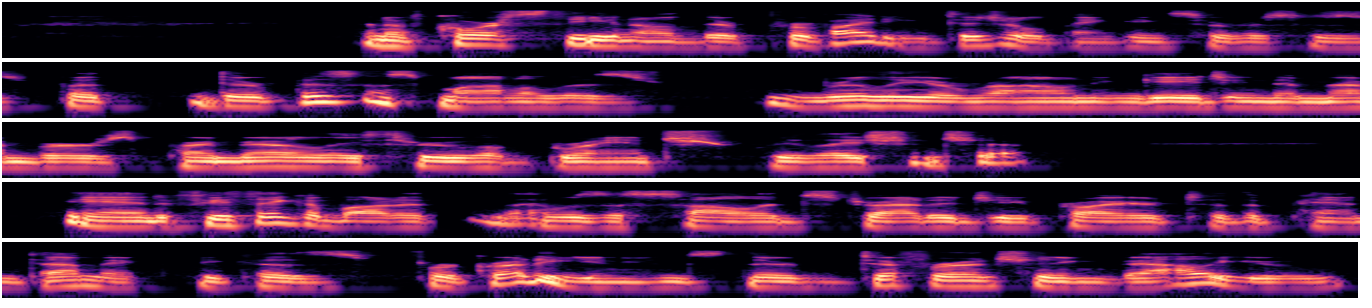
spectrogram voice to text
And of course, you know, they're providing digital banking services, but their business model is really around engaging their members primarily through a branch relationship. And if you think about it, that was a solid strategy prior to the pandemic because for credit unions, their differentiating value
